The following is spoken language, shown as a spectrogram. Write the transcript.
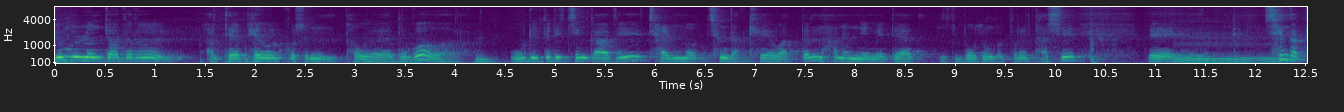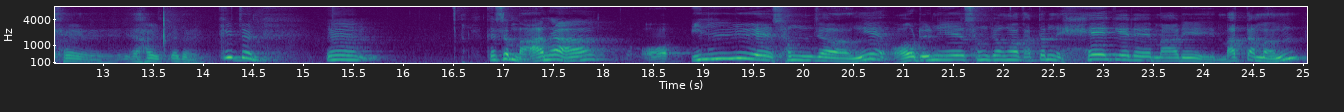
유물론자들한테 배울 것은 배워야 되고 우리들이 지금까지 잘못 생각해 왔던 하느님에 대한 모든 것들을 다시 에, 생각해야 할 때는 에, 그래서 만약 어, 인류의 성장이 어른이의 성장과 같은 해겔의 말이 맞다면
